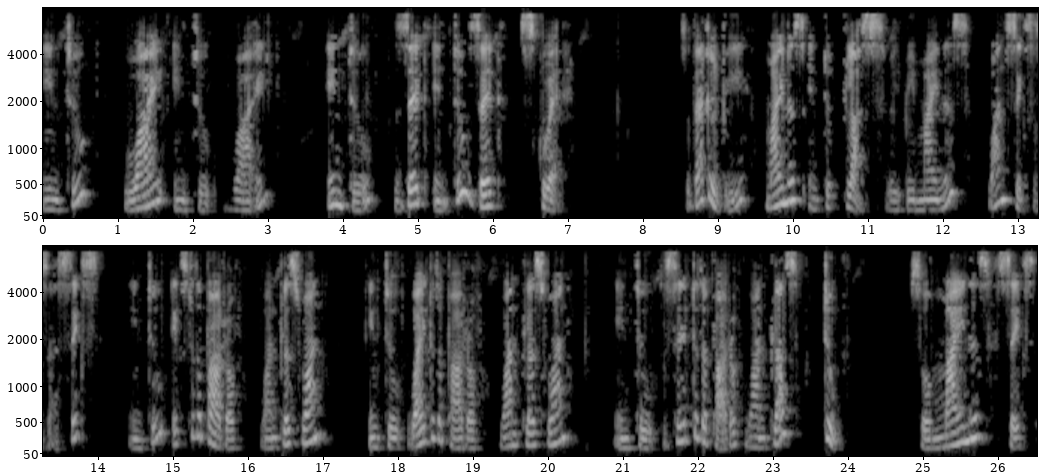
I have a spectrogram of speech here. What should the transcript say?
into y into y into z into z square. So that will be minus into plus will be minus 1 6 are 6 into x to the power of 1 plus 1 into y to the power of 1 plus 1 into z to the power of 1 plus 2. So minus 6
